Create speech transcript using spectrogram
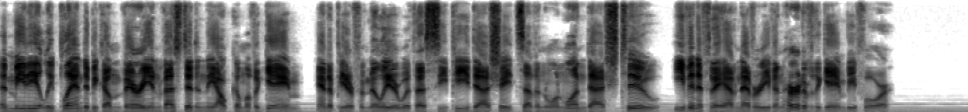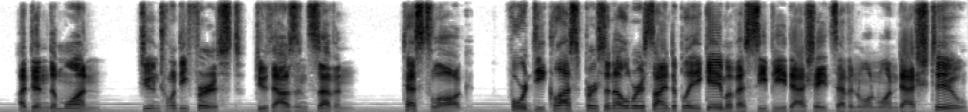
immediately plan to become very invested in the outcome of a game and appear familiar with SCP-8711-2, even if they have never even heard of the game before. Addendum 1, June 21st, 2007. Test log. Four D-Class personnel were assigned to play a game of SCP-8711-2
